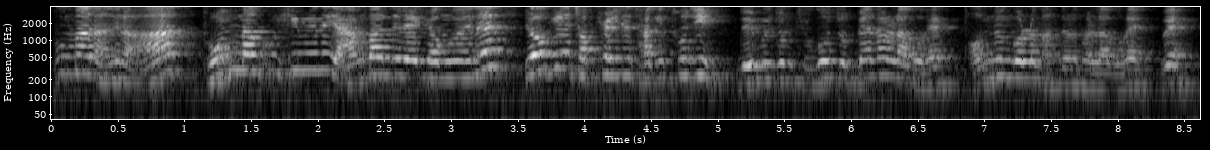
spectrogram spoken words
뿐만 아니라 돈 많고 힘 있는 양반들의 경우에는 여기에 적혀있는 자기 토지 뇌물 좀 주고 좀 빼달라고 해. 없는 걸로 만들어 달라고 해. 왜?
